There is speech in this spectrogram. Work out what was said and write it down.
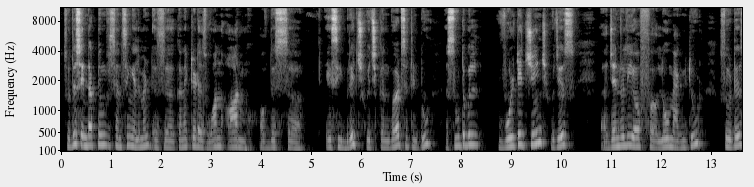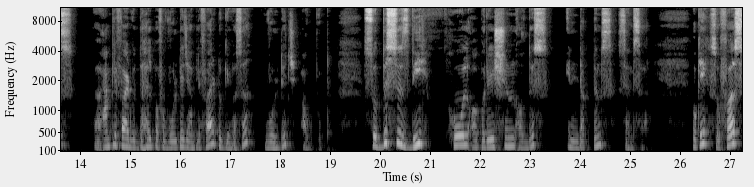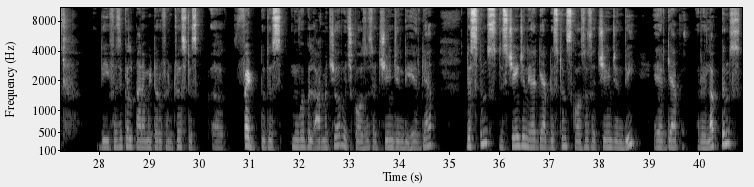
So this inductive sensing element is uh, connected as one arm of this uh, AC bridge which converts it into a suitable voltage change which is generally of uh, low magnitude. So it is uh, amplified with the help of a voltage amplifier to give us a voltage output. So this is the whole operation of this inductance sensor okay so first the physical parameter of interest is uh, fed to this movable armature which causes a change in the air gap distance this change in air gap distance causes a change in the air gap reluctance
